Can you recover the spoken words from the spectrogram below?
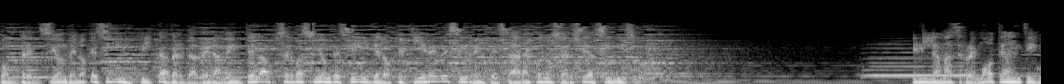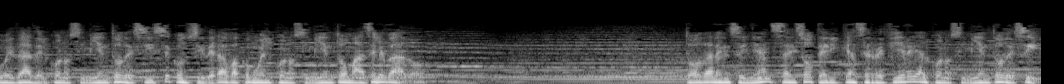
comprensión de lo que significa verdaderamente la observación de sí y de lo que quiere decir empezar a conocerse a sí mismo. En la más remota antigüedad el conocimiento de sí se consideraba como el conocimiento más elevado, Toda la enseñanza esotérica se refiere al conocimiento de sí.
